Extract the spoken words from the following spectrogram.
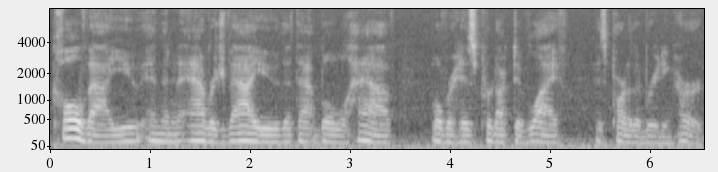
cull value and then an average value that that bull will have over his productive life as part of the breeding herd.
